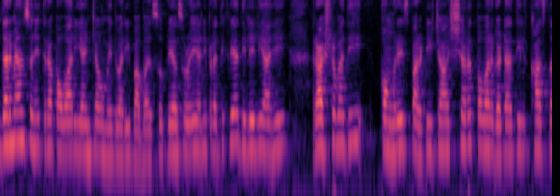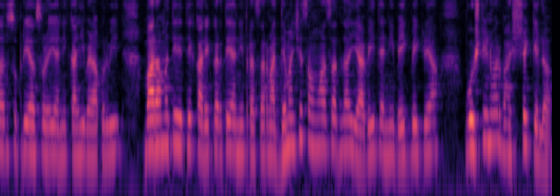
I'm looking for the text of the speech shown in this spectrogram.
दरम्यान सुनेत्रा पवार यांच्या उमेदवार उमेदवारीबाबत सुप्रिया सुळे यांनी प्रतिक्रिया दिलेली आहे. राष्ट्रवादी काँग्रेस पार्टीच्या शरद पवार गटातील खासदार सुप्रिया सुळे यांनी काही वेळापूर्वी बारामती येथे कार्यकर्ते आणि प्रसारमाध्यमांशी संवाद साधला. यावेळी त्यांनी वेगवेगळ्या गोष्टींवर भाष्य केलं.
